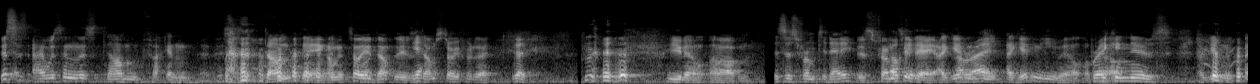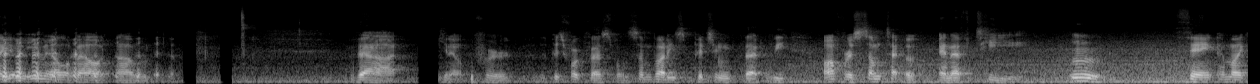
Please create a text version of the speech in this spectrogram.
This is I was in this dumb fucking this is a dumb thing. I'm gonna tell you a dumb there's Yeah. a dumb story for today. Good. You know, um, this is from today. it's from Okay. today. I get All an right. e- I get an email about, Breaking news. I get, an, I get an email about um, that, you know, for the Pitchfork Festival, somebody's pitching that we offer some type of NFT Mm. thing. I'm like,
